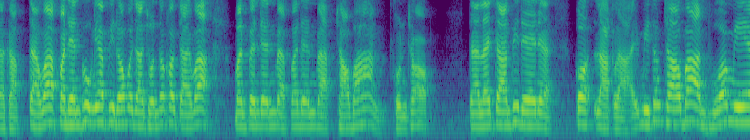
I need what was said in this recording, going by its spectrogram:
นะครับแต่ว่าประเด็นพวกนี้พี่น้องประชาชนต้องเข้าใจว่ามันเป็นเด่นแบบประเด็นแบบชาวบ้านคนชอบ แต่รายการพี่เดย์เนี่ย ก็หลากหลายมีทั้งชาวบ้านผัวเมีย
